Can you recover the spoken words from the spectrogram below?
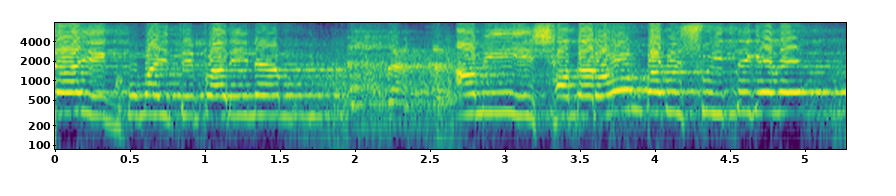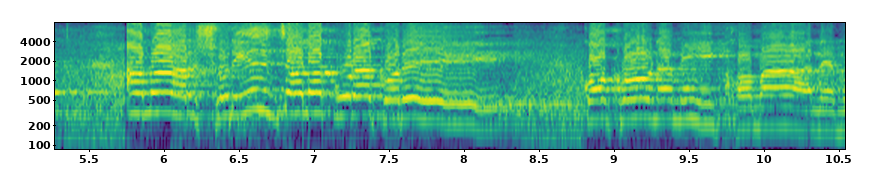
যাই, ঘুমাইতে পারি না। আমি সাধারণভাবে শুইতে গেলে আমার শরীর জ্বালা পোড়া করে। কখন আমি ক্ষমা নেব?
